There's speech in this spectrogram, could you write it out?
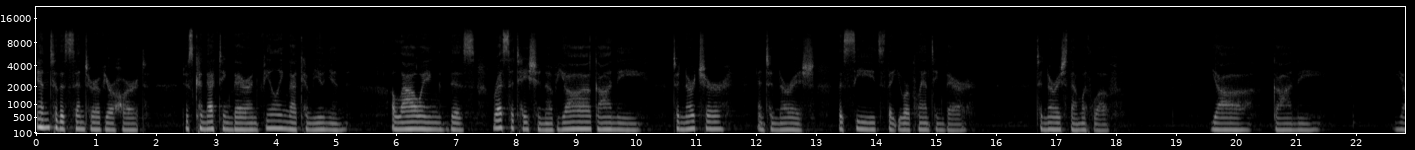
into the center of your heart, just connecting there and feeling that communion, allowing this recitation of Yagani to nurture and to nourish the seeds that you are planting there, to nourish them with love. Yagani, Yagani,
